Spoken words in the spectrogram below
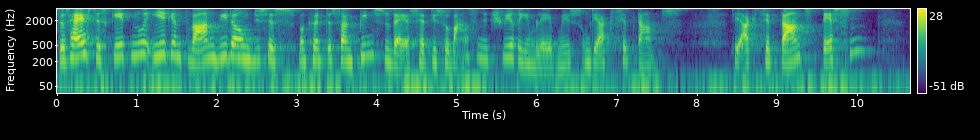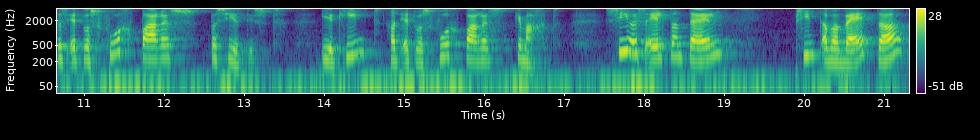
Das heißt, es geht nur irgendwann wieder um dieses, man könnte sagen, Binsenweisheit, die so wahnsinnig schwierig im Leben ist, um die Akzeptanz. Die Akzeptanz dessen, dass etwas Furchtbares passiert ist. Ihr Kind hat etwas Furchtbares gemacht. Sie als Elternteil sind aber weiter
